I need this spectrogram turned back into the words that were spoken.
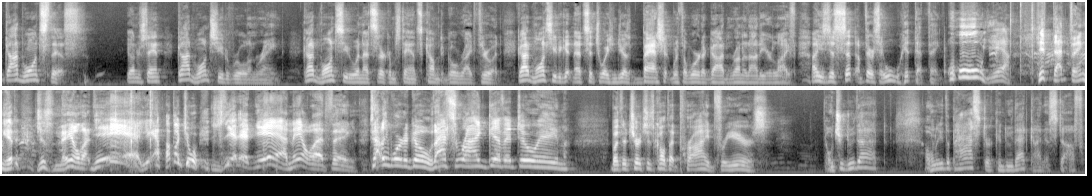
God wants this. You understand? God wants you to rule and reign. God wants you, when that circumstance come, to go right through it. God wants you to get in that situation, just bash it with the word of God and run it out of your life. And he's just sitting up there saying, "Ooh, hit that thing! Oh yeah, hit that thing! Hit it! Just nail that! Yeah, yeah! How about you get it? Yeah, nail that thing! Tell him where to go. That's right. Give it to him." But the church has called that pride for years. Don't you do that? Only the pastor can do that kind of stuff.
